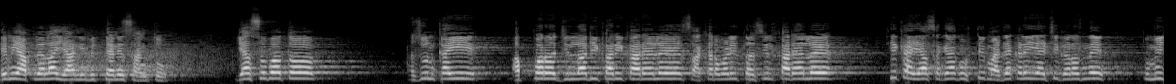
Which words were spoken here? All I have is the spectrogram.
हे मी आपल्याला या निमित्ताने सांगतो. यासोबत अजून काही अप्पर जिल्हाधिकारी कार्यालय साखरवाडी तहसील कार्यालय ठीक आहे या सगळ्या गोष्टी माझ्याकडे यायची गरज नाही. तुम्ही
